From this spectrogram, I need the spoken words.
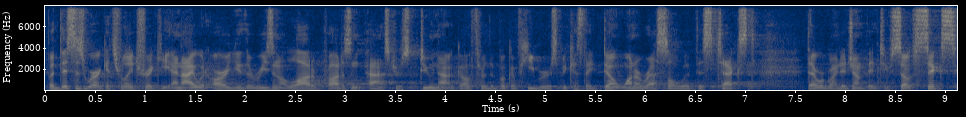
But this is where it gets really tricky. And I would argue the reason a lot of Protestant pastors do not go through the book of Hebrews because they don't want to wrestle with this text that we're going to jump into. So, 6,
